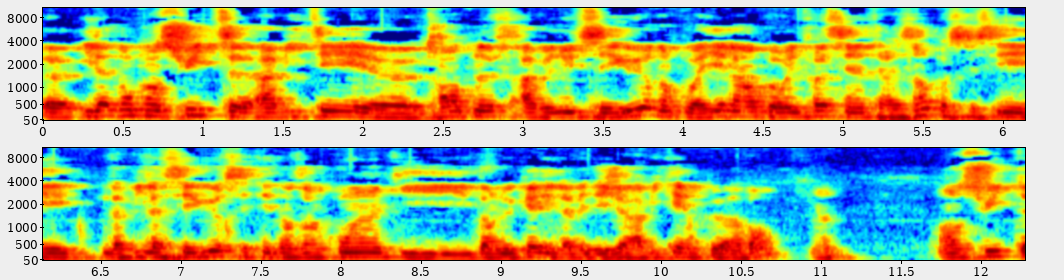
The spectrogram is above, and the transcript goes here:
Euh, il a donc ensuite habité 39 euh, avenue de Ségur. Donc vous voyez là encore une fois c'est intéressant parce que c'est la villa Ségur c'était dans un coin qui dans lequel il avait déjà habité un peu avant. Hein. Ensuite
